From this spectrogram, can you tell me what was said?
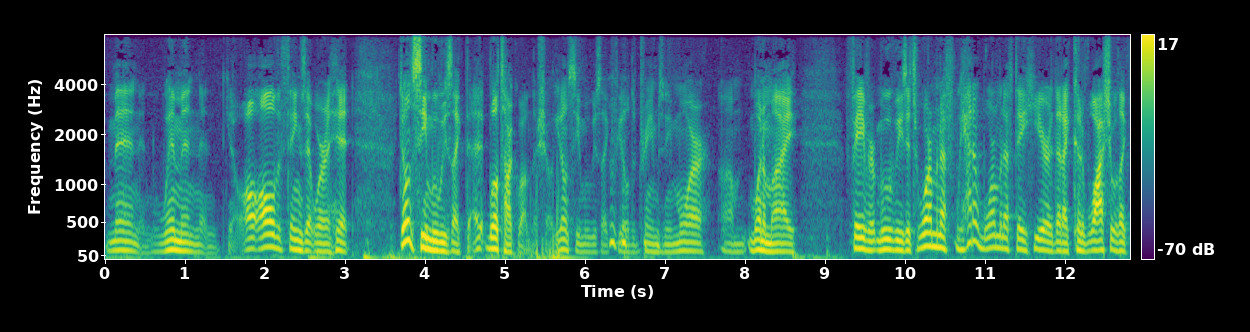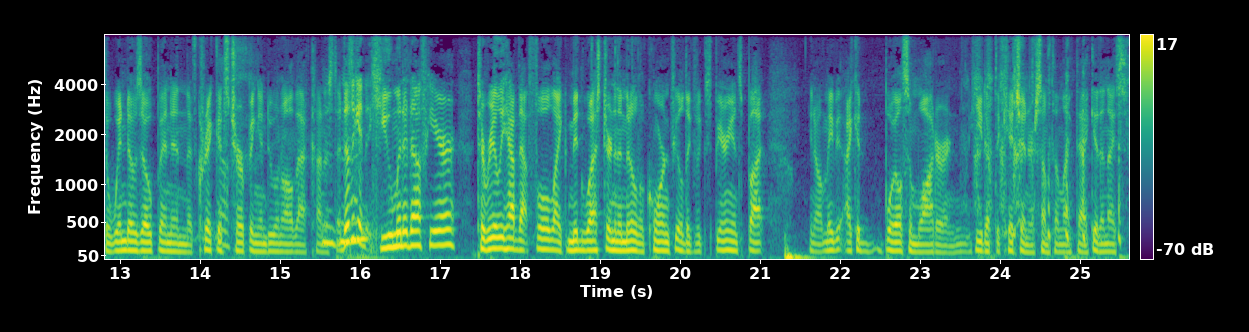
men and women and you know all, all the things that were a hit. Don't see movies like that. We'll talk about it in the show. You don't see movies like Field of Dreams anymore. Um, one of my favorite movies. It's warm enough. We had a warm enough day here that I could have watched it with like the windows open and the crickets chirping and doing all that kind of stuff. It doesn't get humid enough here to really have that full like Midwestern in the middle of a cornfield experience, but you know, maybe I could boil some water and heat up the kitchen or something like that. Get a nice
